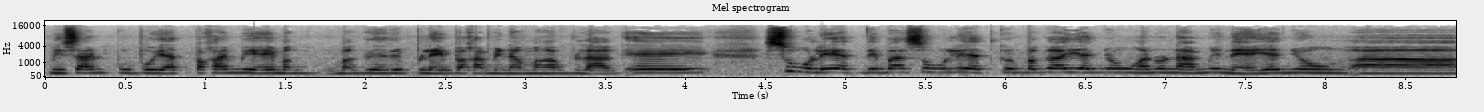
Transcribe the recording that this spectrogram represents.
minsan pupuyat pa kami, eh, mag, magre-replay pa kami ng mga vlog, eh, sulit, di ba, sulit. Kumbaga, yan yung ano namin eh, yan yung uh,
